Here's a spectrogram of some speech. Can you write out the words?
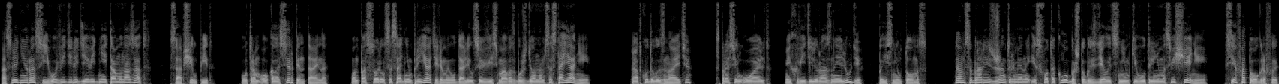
Последний раз его видели девять дней тому назад, сообщил Пит. Утром около Серпентайна. Он поссорился с одним приятелем и удалился в весьма возбужденном состоянии. Откуда вы знаете? спросил Уайльд. Их видели разные люди, пояснил Томас. Там собрались джентльмены из фотоклуба, чтобы сделать снимки в утреннем освещении. Все фотографы.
